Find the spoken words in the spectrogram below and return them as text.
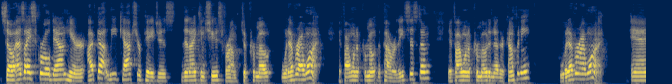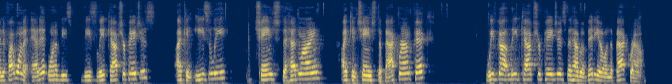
So as I scroll down here, I've got lead capture pages that I can choose from to promote whatever I want. If I want to promote the Power Lead system, if I want to promote another company, whatever I want. And if I want to edit one of these, these lead capture pages, I can easily change the headline. I can change the background pic. We've got lead capture pages that have a video in the background.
